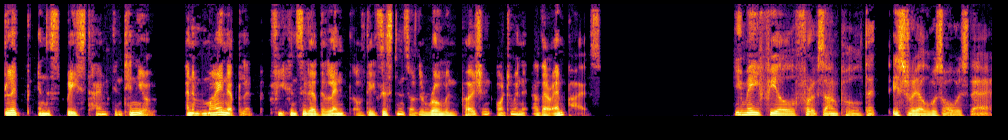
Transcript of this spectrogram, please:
blip in the space-time continuum and a minor blip if you consider the length of the existence of the Roman, Persian, Ottoman, and other empires. You may feel, for example, that Israel was always there,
